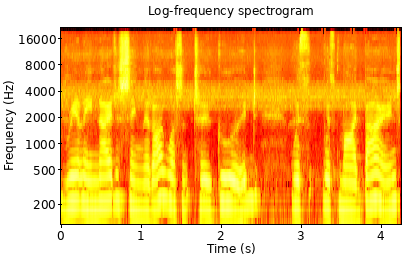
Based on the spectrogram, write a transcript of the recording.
really noticing that I wasn't too good with, with my bones.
